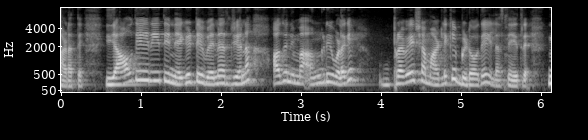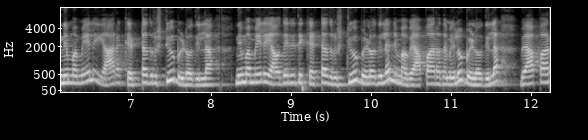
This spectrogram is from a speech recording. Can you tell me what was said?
ಮಾಡುತ್ತೆ. ಯಾವುದೇ ರೀತಿ ನೆಗೆಟಿವ್ ಎನರ್ಜಿಯನ್ನು ಅದು ನಿಮ್ಮ ಅಂಗಡಿ ಒಳಗೆ ಪ್ರವೇಶ ಮಾಡಲಿಕ್ಕೆ ಬಿಡೋದೇ ಇಲ್ಲ ಸ್ನೇಹಿತರೆ. ನಿಮ್ಮ ಮೇಲೆ ಯಾರ ಕೆಟ್ಟ ದೃಷ್ಟಿಯೂ ಬಿಡೋದಿಲ್ಲ ನಿಮ್ಮ ಮೇಲೆ ಯಾವುದೇ ರೀತಿ ಕೆಟ್ಟ ದೃಷ್ಟಿಯೂ ಬೀಳೋದಿಲ್ಲ. ನಿಮ್ಮ ವ್ಯಾಪಾರದ ಮೇಲೂ ಬೀಳೋದಿಲ್ಲ. ವ್ಯಾಪಾರ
